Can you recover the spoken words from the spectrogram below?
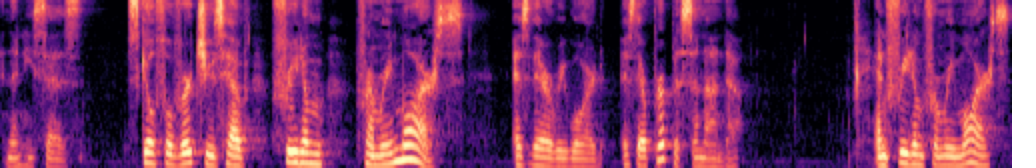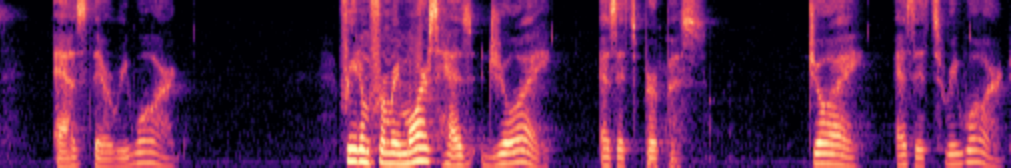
And then he says, Skillful virtues have freedom from remorse as their reward, as their purpose, Ananda, and freedom from remorse as their reward. Freedom from remorse has joy as its purpose, joy as its reward.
